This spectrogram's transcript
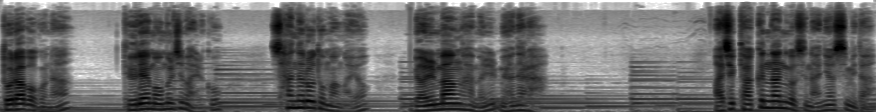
돌아보거나 들에 머물지 말고 산으로 도망하여 멸망함을 면하라. 아직 다 끝난 것은 아니었습니다.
